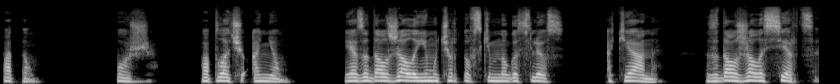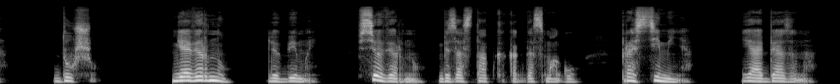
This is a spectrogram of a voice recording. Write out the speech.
Потом. Позже. Поплачу о нем. Я задолжала ему чертовски много слез. Океаны. Задолжала сердце. Душу. Я верну, любимый. Все верну, без остатка, когда смогу. Прости меня. Я обязана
